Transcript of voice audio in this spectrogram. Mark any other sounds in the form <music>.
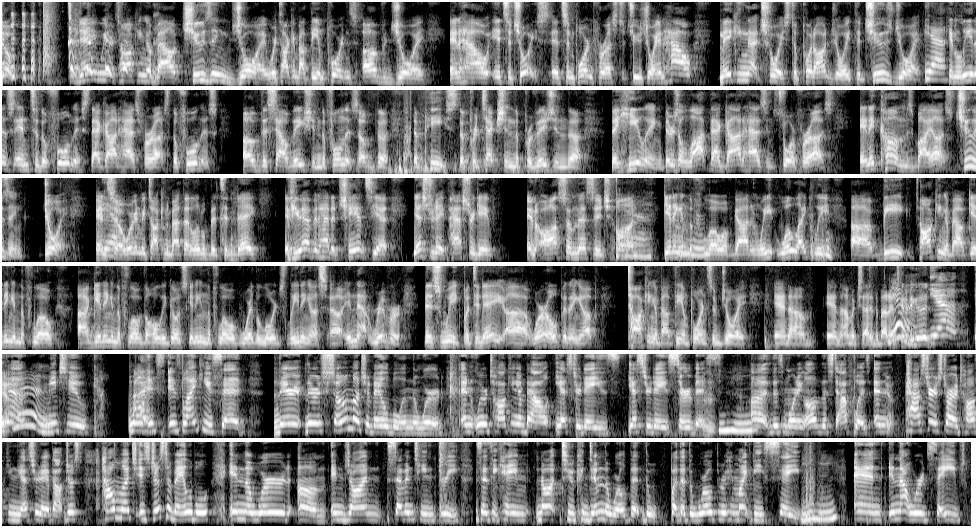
So, today we are talking about choosing joy. We're talking about the importance of joy and how it's a choice. It's important for us to choose joy and how making that choice to put on joy, to choose joy, Yeah. can lead us into the fullness that God has for us, the fullness of the salvation, the fullness of the, the peace, the protection, the provision, the, the healing. There's a lot that God has in store for us, and it comes by us choosing joy. And Yeah. so we're going to be talking about that a little bit today. If you haven't had a chance yet, yesterday Pastor gave an awesome message on Yeah. getting in the flow of God, and we will likely uh, be talking about getting in the flow, uh, getting in the flow of the Holy Ghost, getting in the flow of where the Lord's leading us uh, in that river this week. But today uh, we're opening up, talking about the importance of joy, and um, and I'm excited about it. It's going to be good. Yeah, Yeah. yeah, me too. Well, it's it's like you said. There there is so much available in the Word, and we were talking about yesterday's yesterday's service uh, this morning. All of the staff was, and Yeah. Pastor started talking yesterday about just how much is just available in the Word. Um, in John seventeen three, it says he came not to condemn the world, that the but that the world through him might be saved. And in that word "saved."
